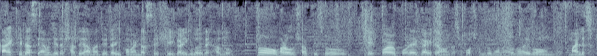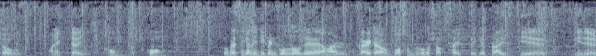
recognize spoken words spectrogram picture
কানেক্টেড আছে আমি যেটার সাথে আমার যেটা রিকমেন্ড আছে সেই গাড়িগুলো দেখাল। তো ওভারঅল সব কিছু চেক করার পরে গাড়িটা আমার কাছে পছন্দ মনে হলো এবং মাইলেজটাও অনেকটাই কম। কম। তো বেসিক্যালি ডিপেন্ড করল যে আমার গাড়িটা পছন্দ হলো সব সাইড থেকে প্রাইস দিয়ে নিজের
